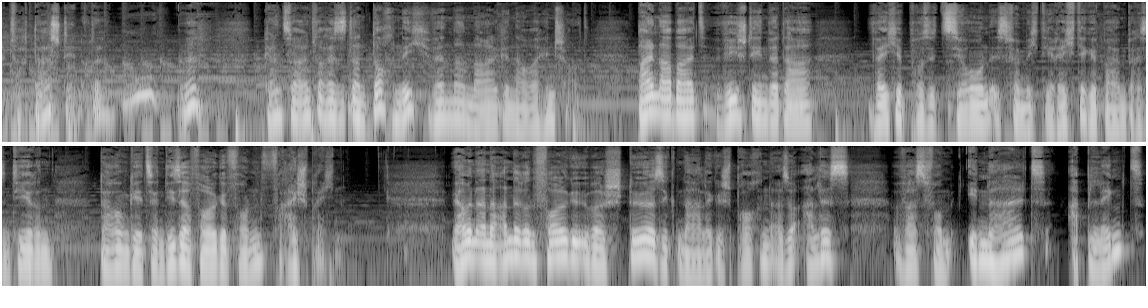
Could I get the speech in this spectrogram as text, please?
einfach dastehen, oder? Ja, ganz so einfach ist es dann doch nicht, wenn man mal genauer hinschaut. Beinarbeit, wie stehen wir da? Welche Position ist für mich die richtige beim Präsentieren? Darum geht es in dieser Folge von Freisprechen. Wir haben in einer anderen Folge über Störsignale gesprochen, also alles, was vom Inhalt ablenkt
